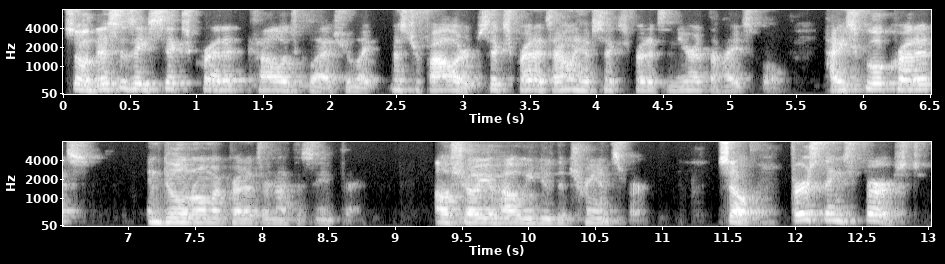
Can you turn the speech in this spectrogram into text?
So this is a six credit college class. You're like, Mr. Fowler, six credits. I only have six credits in the year at the high school. High school credits and dual enrollment credits are not the same thing. I'll show you how we do the transfer. So first things first,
